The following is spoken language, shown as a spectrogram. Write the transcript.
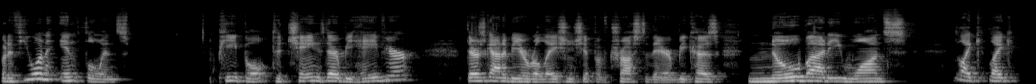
But if you want to influence people to change their behavior, there's got to be a relationship of trust there because nobody wants like like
